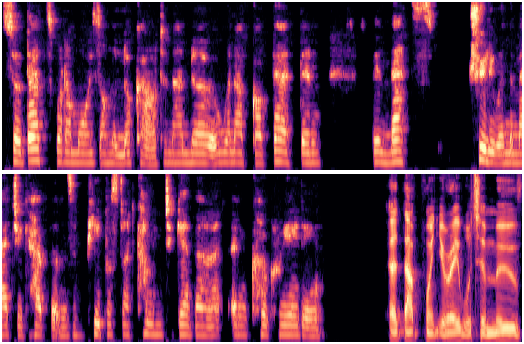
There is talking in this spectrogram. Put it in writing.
So that's what I'm always on the lookout. And I know when I've got that, then then that's truly when the magic happens and people start coming together and co-creating. At that point, you're able to move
